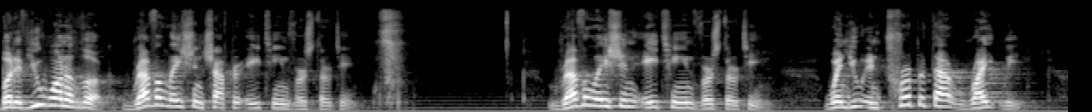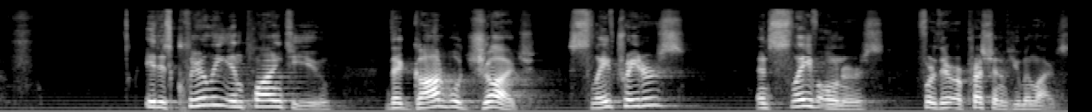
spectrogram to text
But if you want to look, Revelation chapter 18, verse 13. Revelation 18, verse 13. When you interpret that rightly, it is clearly implying to you that God will judge slave traders and slave owners for their oppression of human lives.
